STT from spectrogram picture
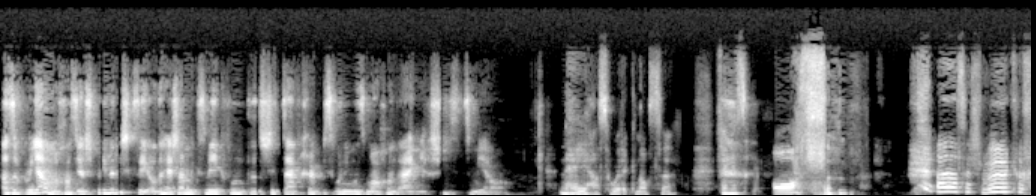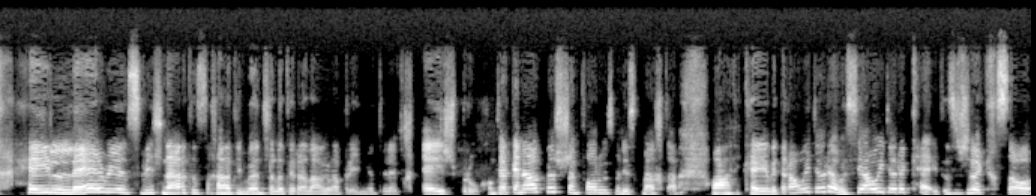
also ja, man kann es ja spielerisch sehen, oder hast du mehr gefunden, das ist jetzt einfach etwas, was ich machen muss und eigentlich schießt es mir an? Nein, ich habe es genossen. Ich finde es awesome. Ah, das ist wirklich hilarious, wie schnell das sich auch die Menschen durcheinander bringen. Durch einfach einen Spruch. Und ich habe genau gewusst schon im Voraus, wenn ich es gemacht habe, ah, die gehen wieder alle durch, sie alle durchgehen. Das ist wirklich so,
